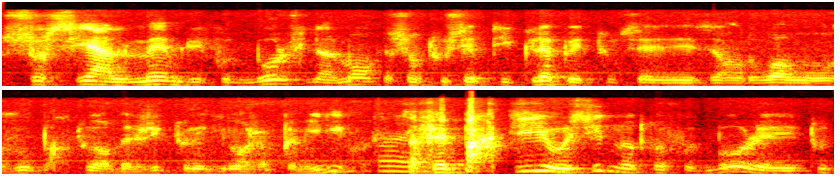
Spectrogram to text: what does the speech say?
sociale même du football finalement. Ce sont tous ces petits clubs et tous ces endroits où on joue partout en Belgique tous les dimanches après-midi. Ça fait partie aussi de notre football et tout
